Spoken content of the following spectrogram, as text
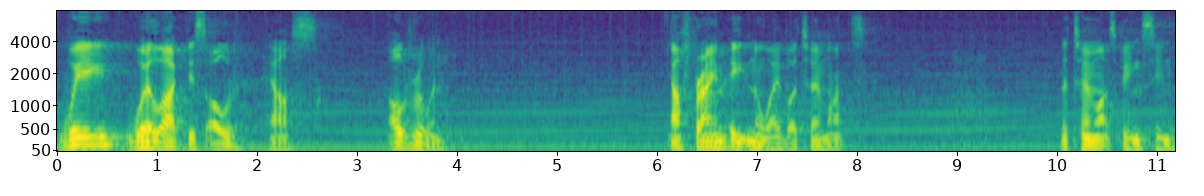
We were like this old house, old ruin. Our frame eaten away by termites. The termites being sin,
